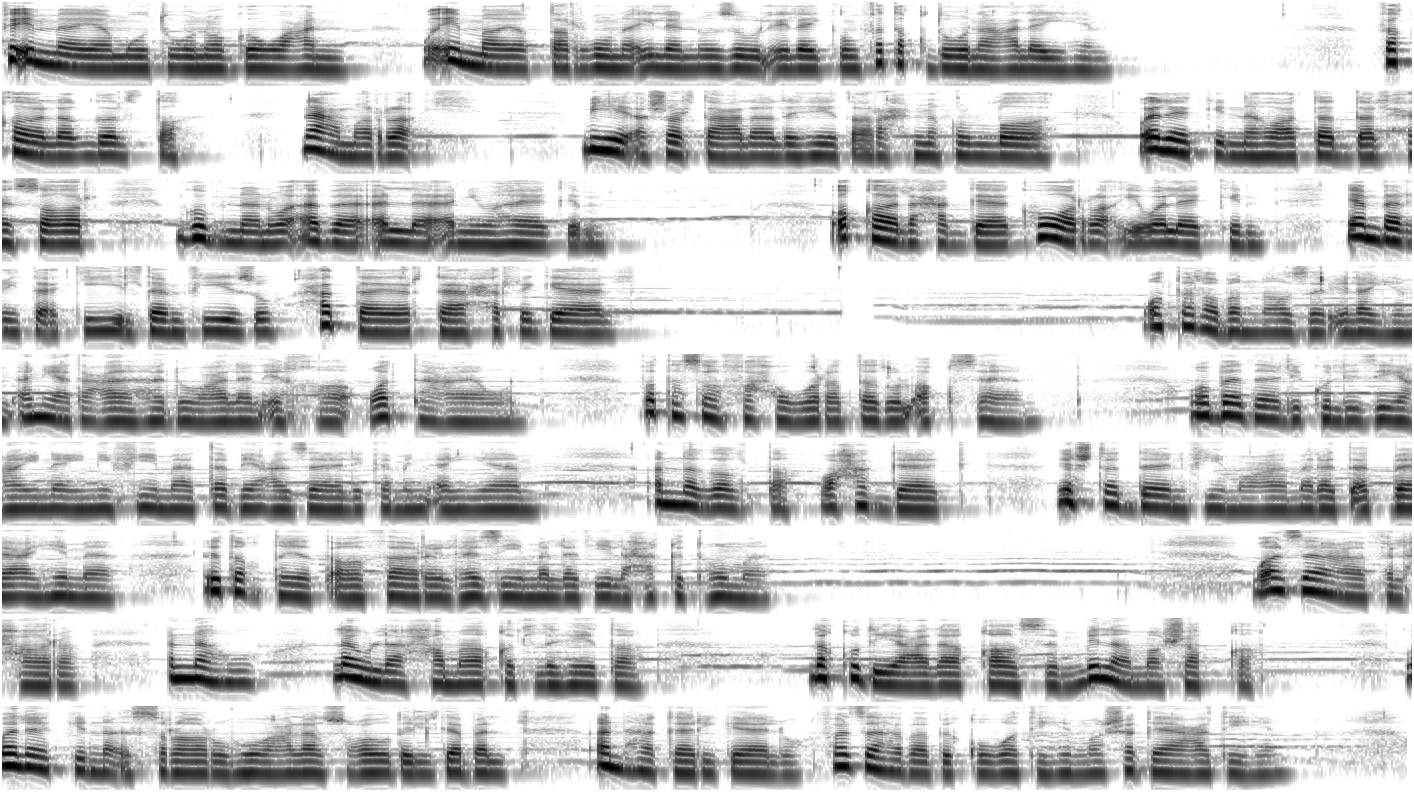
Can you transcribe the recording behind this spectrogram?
فإما يموتون جوعا وإما يضطرون إلى النزول إليكم فتقضون عليهم. فقال جلطة نعم الرأي به أشرت على لهيطة رحمه الله ولكنه اعتد الحصار جبنا وأبى ألا أن يهاجم. وقال حجاج هو الرأي ولكن ينبغي تأكيل تنفيذه حتى يرتاح الرجال. وطلب الناظر إليهم أن يتعاهدوا على الإخاء والتعاون فتصافحوا ورددوا الأقسام. وبدا لكل ذي عينين فيما تبع ذلك من أيام. أن غلطة وحجاج يشتدان في معاملة أتباعهما لتغطية آثار الهزيمة التي لحقتهما. وأذاع في الحارة أنه لولا حماقة لهيطة لقضي على قاسم بلا مشقة ولكن إصراره على صعود الجبل أنهك رجاله فذهب بقوتهم وشجاعتهم.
